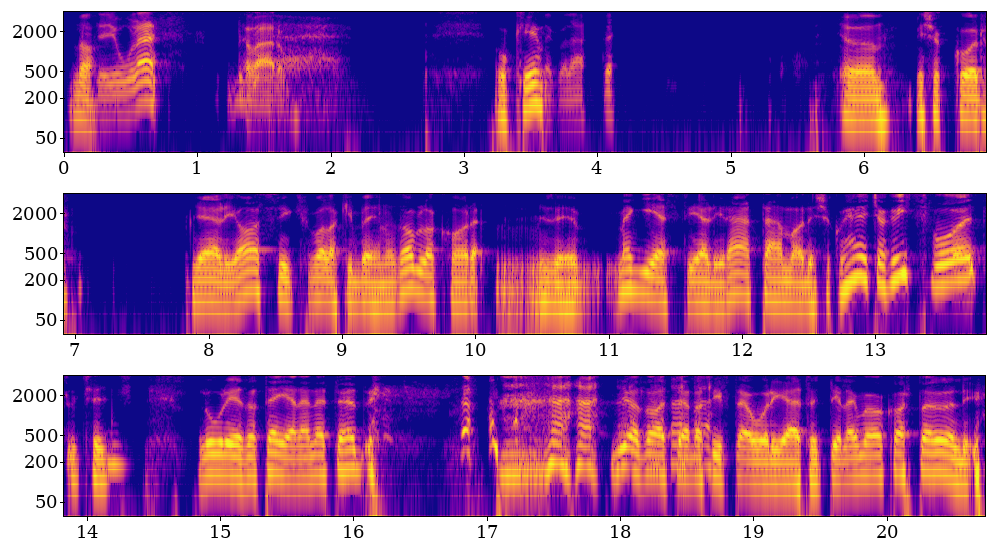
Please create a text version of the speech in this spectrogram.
Na, De jó lesz? De várom. oké. Okay. Ö, és akkor ugye Eli alszik, valaki bejön az ablakon, izé, megijeszti, Eli rátámad, és akkor hely, csak vicc volt, úgyhogy Lóri, ez a te jeleneted. Mi az alternatív teóriát, hogy tényleg meg akarta ölni?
